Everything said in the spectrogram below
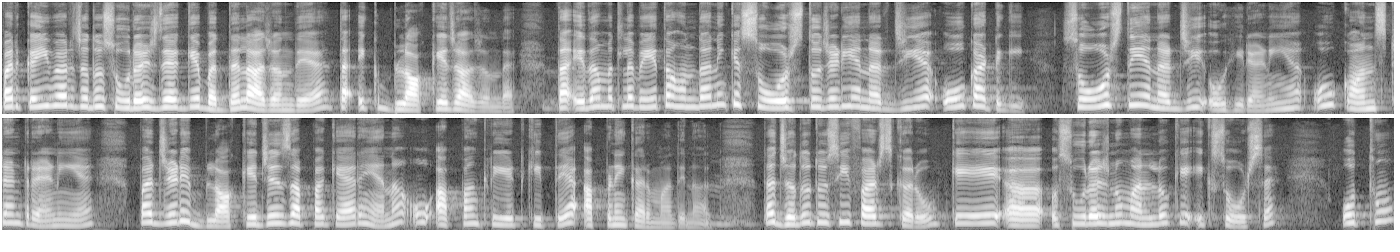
ਪਰ ਕਈ ਵਾਰ ਜਦੋਂ ਸੂਰਜ ਦੇ ਅੱਗੇ ਬੱਦਲ ਆ ਜਾਂਦੇ ਆ, ਤਾਂ ਇੱਕ ਬਲੌਕੇਜ ਆ ਜਾਂਦਾ ਤਾਂ ਇਹਦਾ ਮਤਲਬ ਇਹ ਤਾਂ ਹੁੰਦਾ ਨਹੀਂ ਕਿ ਸੋਰਸ ਤੋਂ ਜਿਹੜੀ એનર્ਜੀ ਹੈ ਉਹ ਘਟ ਗਈ। ਸੋਰਸ ਦੀ એનર્ਜੀ ਉਹੀ ਰਹਿਣੀ ਹੈ, ਉਹ ਕਨਸਟੈਂਟ ਰਹਿਣੀ ਹੈ। ਪਰ ਜਿਹੜੇ ਬਲੌਕੇजेस ਆਪਾਂ ਕਹਿ ਰਹੇ ਆ ਨਾ, ਉਹ ਆਪਾਂ ਕ੍ਰੀਏਟ ਕੀਤੇ ਆ ਆਪਣੇ ਕਰਮਾਂ ਦੇ ਨਾਲ। ਤਾਂ ਜਦੋਂ ਤੁਸੀਂ ਫਰਜ਼ ਕਰੋ ਕਿ ਸੂਰਜ ਨੂੰ ਮੰਨ ਲਓ ਕਿ ਇੱਕ ਸੋਰਸ ਹੈ, ਉਥੋਂ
